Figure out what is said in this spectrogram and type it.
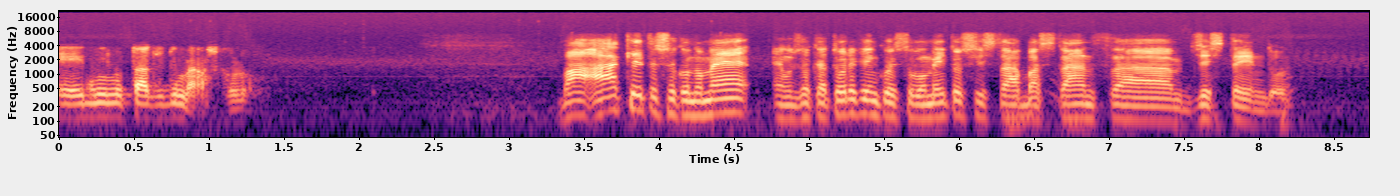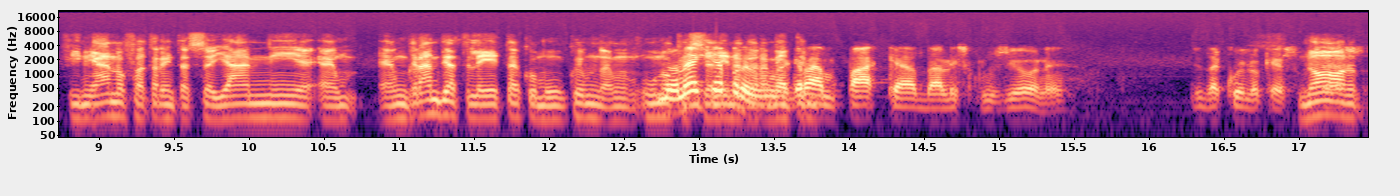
e il minutaggio di Mascolo. Ma Hackett secondo me è un giocatore che in questo momento si sta abbastanza gestendo. Fine anno fa 36 anni, è un, è un grande atleta comunque, un- uno non che è che ha preso una veramente... gran pacca dall'esclusione, da quello che è successo. No, no,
